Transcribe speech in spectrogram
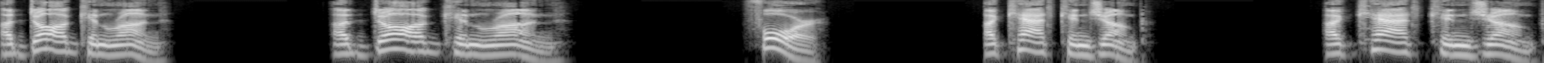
A dog can run. A dog can run. 4. A cat can jump. A cat can jump.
